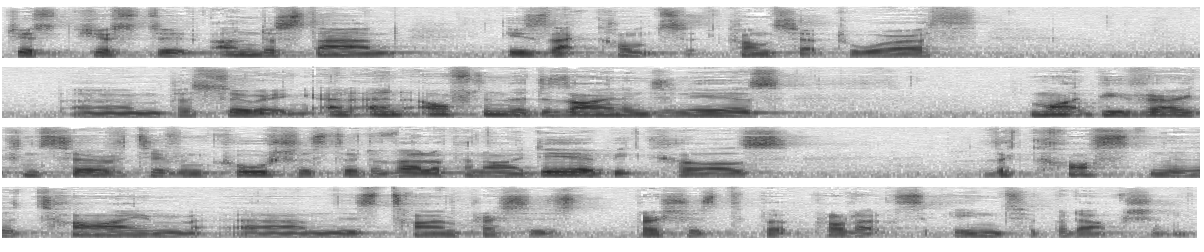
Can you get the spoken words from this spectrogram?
just, just to understand is that concept, concept worth um, pursuing. And, and often the design engineers might be very conservative and cautious to develop an idea because the cost and the time, um, there's time pressures, pressures to put products into production.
